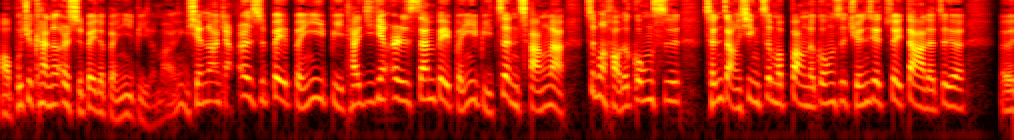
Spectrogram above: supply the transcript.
哦，不去看那二十倍的本益比了嘛。以前大家讲二十倍本益比，台积电二十三倍本益比正常啦，这么好的公司，成长性这么棒的公司，全世界最大的这个呃，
